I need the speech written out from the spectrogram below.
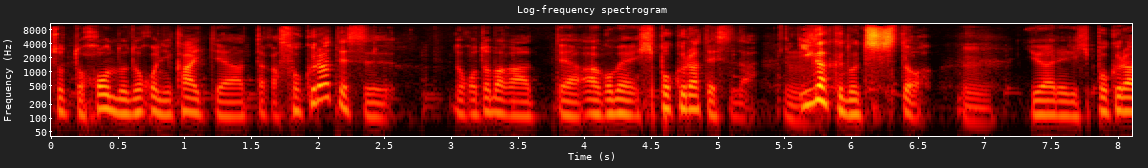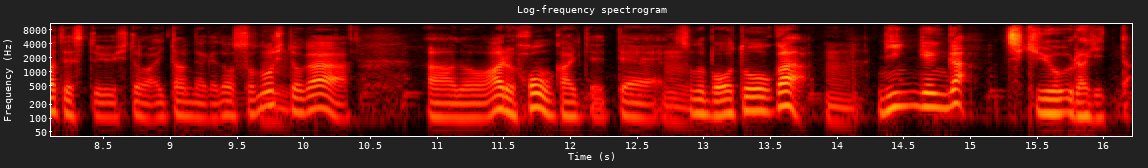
ちょっと本のどこに書いてあったかソクラテスの言葉があってあごめんヒポクラテスだ、うん。医学の父とうん。言われるヒポクラテスという人がいたんだけどその人が、あのある本を書いていて、うん。その冒頭がうん「人間が地球を裏切った」っ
